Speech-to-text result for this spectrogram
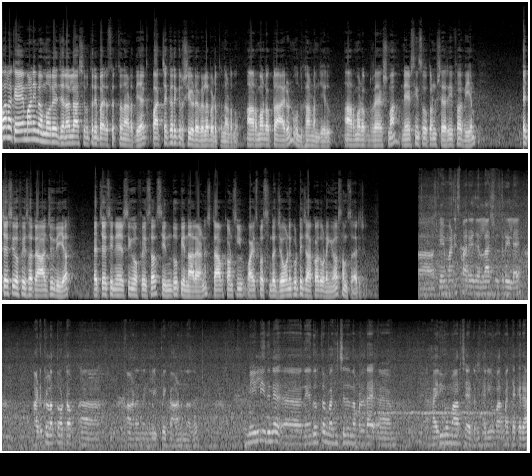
Pala K M Mani memorial general ആശുപത്രി പരിസരത്ത് നടത്തിയ പച്ചക്കറി കൃഷിയുടെ വിളവെടുപ്പ് നടന്നു. ആർമോ ഡോക്ടർ അരുൺ ഉദ്ഘാടനം ചെയ്തു. RMO doctor Reshma nursing superintendent Sherifa V M H I C officer Raju V R H I C nursing officer Sindhu P Narayanan staff council vice president Johnykutty Chacko തുടങ്ങിയവർ സംസാരിച്ചു. ആ, കെ മാണി സ്മാരക general ആശുപത്രിയിലെ അടുക്കളത്തോട്ടം ആണ് നിങ്ങൾ ഇപ്പോൾ കാണുന്നത്. Mainly ഇതിന് നേതൃത്വം വഹിച്ചത് നമ്മളുടെ ഹരികുമാർ ചേട്ടൻ ഹരികുമാർ മറ്റക്കര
